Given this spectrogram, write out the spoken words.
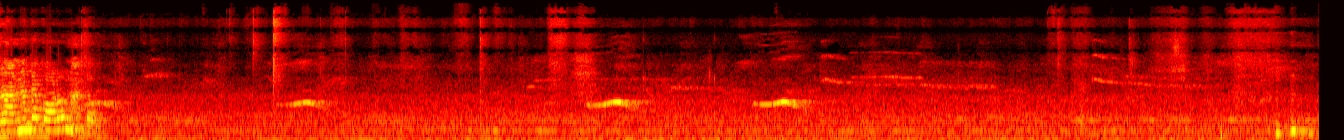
রান্নাটা করো না যাও। Thank.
